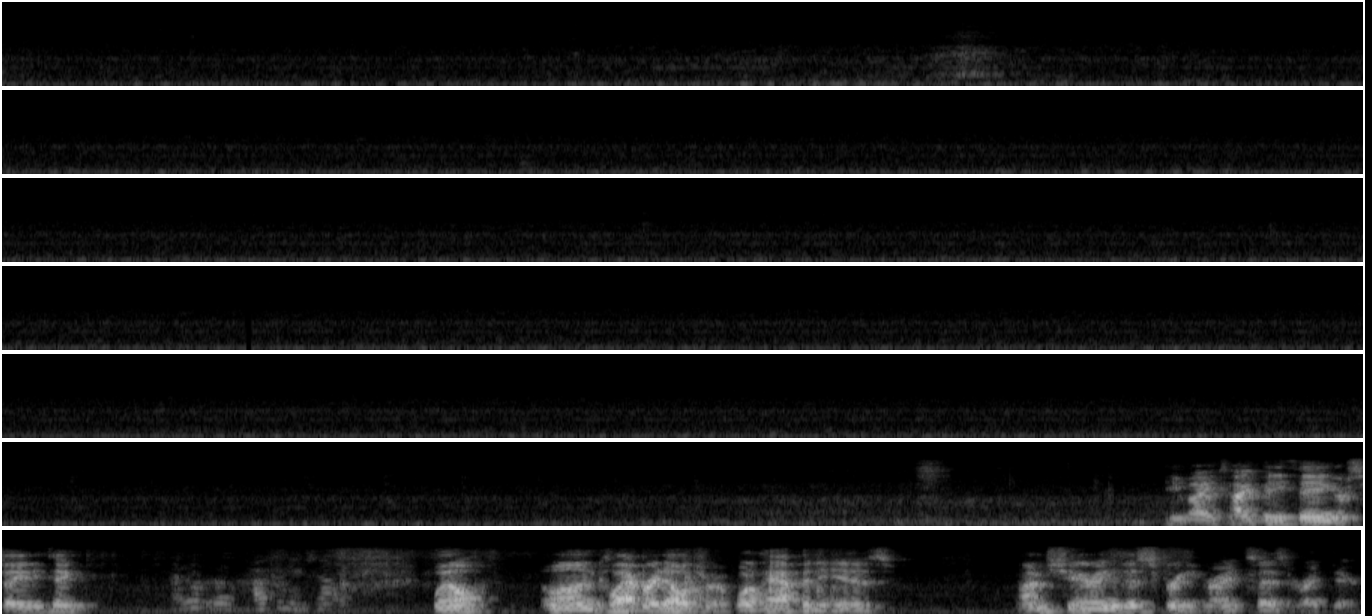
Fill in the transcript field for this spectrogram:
Anybody type anything or say anything? I don't know, how can you tell? Well, on Collaborate Ultra, what'll happen is I'm sharing this screen, right? It says it right there.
